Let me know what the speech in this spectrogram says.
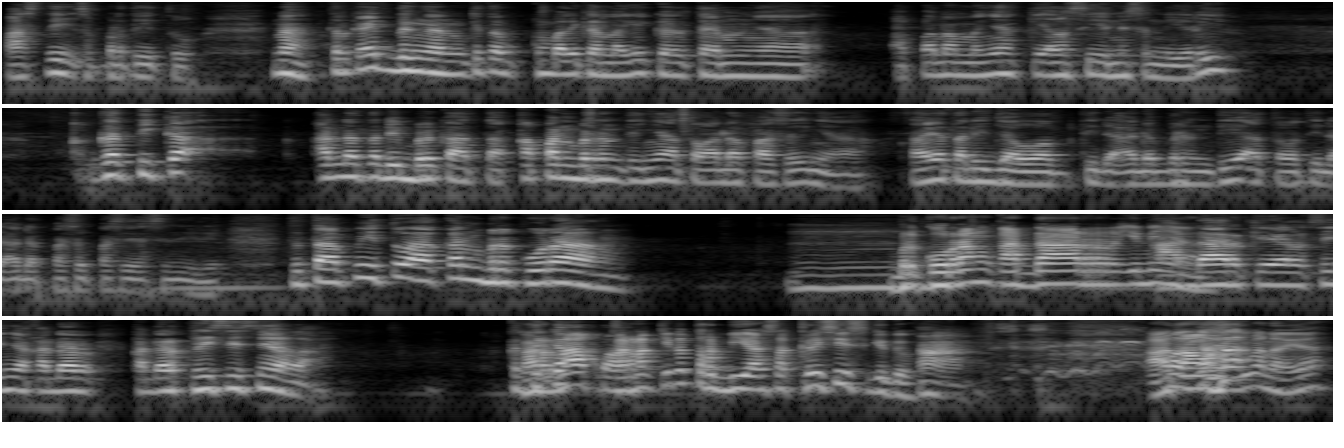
Pasti seperti itu. Nah terkait dengan kita kembalikan lagi ke temanya apa namanya KLC ini sendiri ketika anda tadi berkata kapan berhentinya atau ada fasenya saya tadi jawab tidak ada berhenti atau tidak ada fase-fasenya sendiri tetapi itu akan berkurang Hmm, Berkurang kadar ininya. kadar KLC-nya kadar kadar krisisnya lah karena apa? karena kita terbiasa krisis gitu. Ah, Atau gimana ya?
